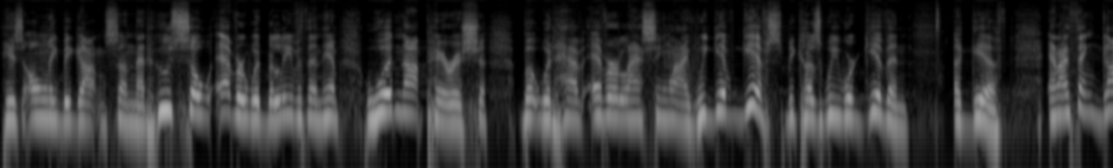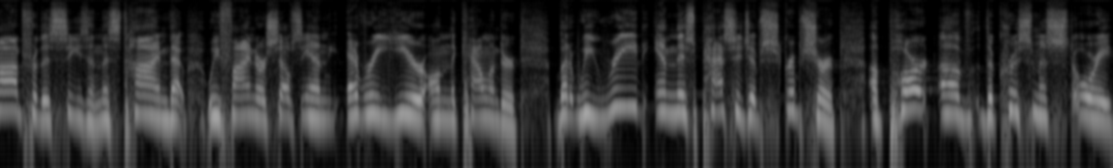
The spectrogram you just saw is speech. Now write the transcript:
his only begotten Son, that whosoever would believeth in him would not perish, but would have everlasting life. We give gifts because we were given a gift. And I thank God for this season, this time that we find ourselves in every year on the calendar. But we read in this passage of Scripture a part of the Christmas story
